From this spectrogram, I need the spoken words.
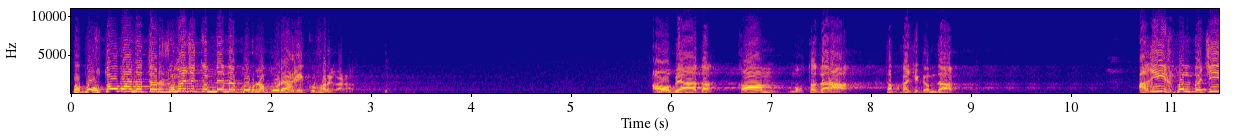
په پښتو باندې ترجمه چې کوم دی نه پورنه پورې هغې کفر ګڼل او بیا د قام مقتدره طبقه چې کوم ده هغې خپل بچي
